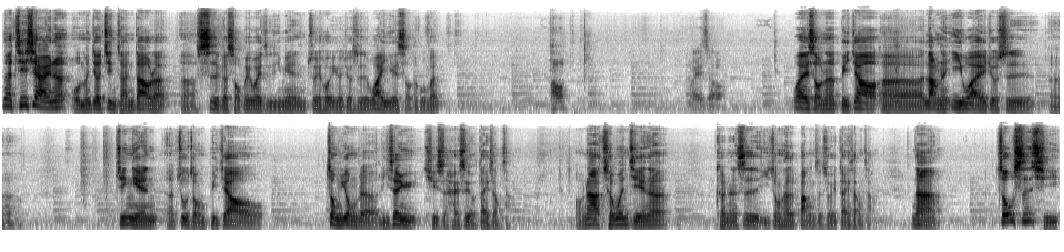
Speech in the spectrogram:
那接下来呢，我们就进展到了呃四个守备位置里面最后一个就是外野手的部分。好，外野手，外野手呢比较呃让人意外，就是呃今年呃祝总比较重用的李胜玉，其实还是有带上场。哦，那陈文杰呢，可能是倚重他的棒子，所以带上场。那周思齐。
